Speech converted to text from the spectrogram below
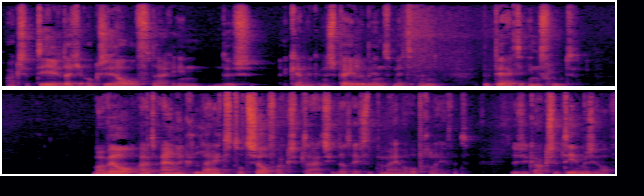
accepteren dat je ook zelf daarin dus kennelijk een speler bent met een beperkte invloed. Maar wel uiteindelijk leidt tot zelfacceptatie. Dat heeft het bij mij wel opgeleverd. Dus ik accepteer mezelf.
